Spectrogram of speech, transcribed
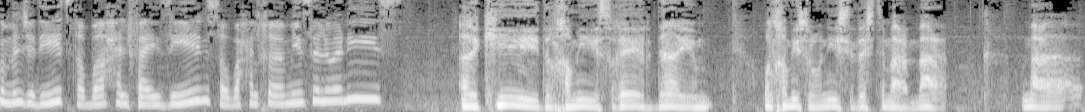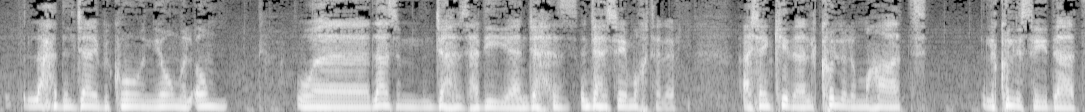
صباحكم من جديد صباح الفايزين صباح الخميس الونيس. أكيد الخميس غير دايم والخميس الونيس إذا اجتمع مع مع الأحد الجاي بيكون يوم الأم ولازم نجهز هدية نجهز نجهز شيء مختلف. عشان كذا لكل الأمهات لكل السيدات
